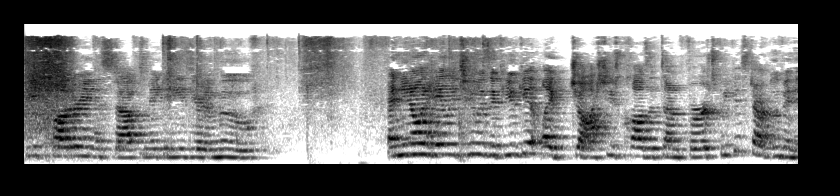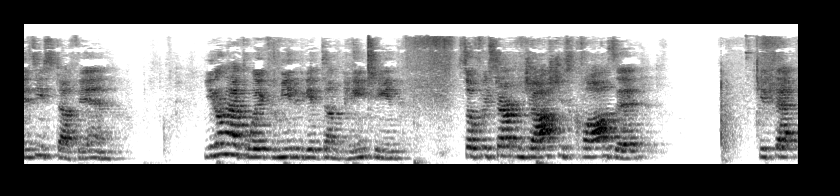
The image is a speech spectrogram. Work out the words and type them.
decluttering the stuff to make it easier to move. And you know what, Hailey, too, is if you get like Joshy's closet done first, we can start moving Izzy's stuff in. You don't have to wait for me to get done painting. So if we start in Joshy's closet, get that,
